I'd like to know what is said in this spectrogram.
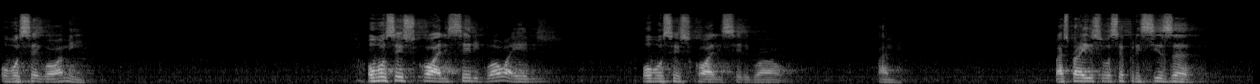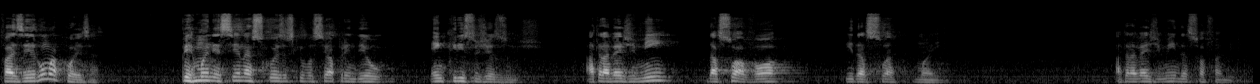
ou você é igual a mim. Ou você escolhe ser igual a eles, ou você escolhe ser igual a mim. Mas para isso você precisa fazer uma coisa: permanecer nas coisas que você aprendeu em Cristo Jesus, através de mim, da sua avó e da sua mãe, através de mim e da sua família.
